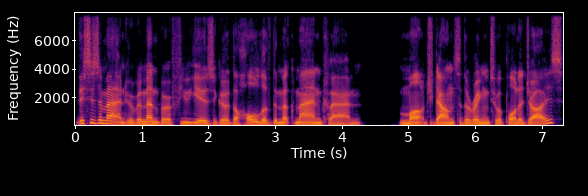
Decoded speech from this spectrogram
this is a man who remember a few years ago the whole of the McMahon clan marched down to the ring to apologize.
